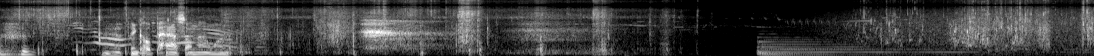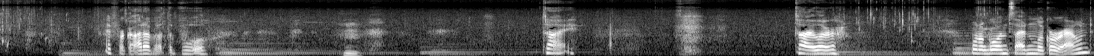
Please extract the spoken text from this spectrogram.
I think I'll pass on that one. I forgot about the pool. Hmm. Ty. Tyler. Want to go inside and look around?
